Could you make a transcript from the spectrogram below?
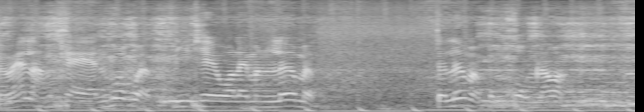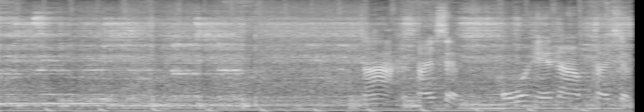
แต่แม้หลังแขนพวกแบบดีเทลอะไรมันเริ่มแบบ จะเริ่มแบบคมๆแล้วอะอ่าไทเซปโอเวอร์เฮดนะครับไทเซป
